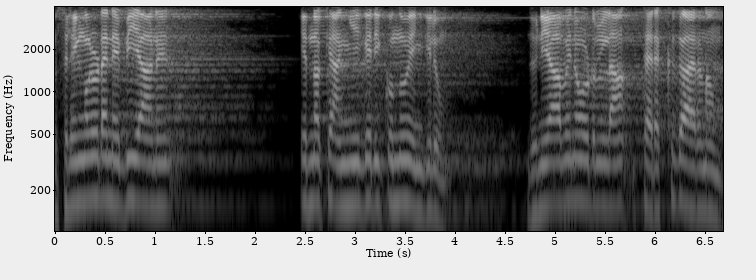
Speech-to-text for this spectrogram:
മുസ്ലിങ്ങളുടെ നബിയാണ് എന്നൊക്കെ അംഗീകരിക്കുന്നു എങ്കിലും ദുനിയാവിനോടുള്ള തിരക്ക് കാരണം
